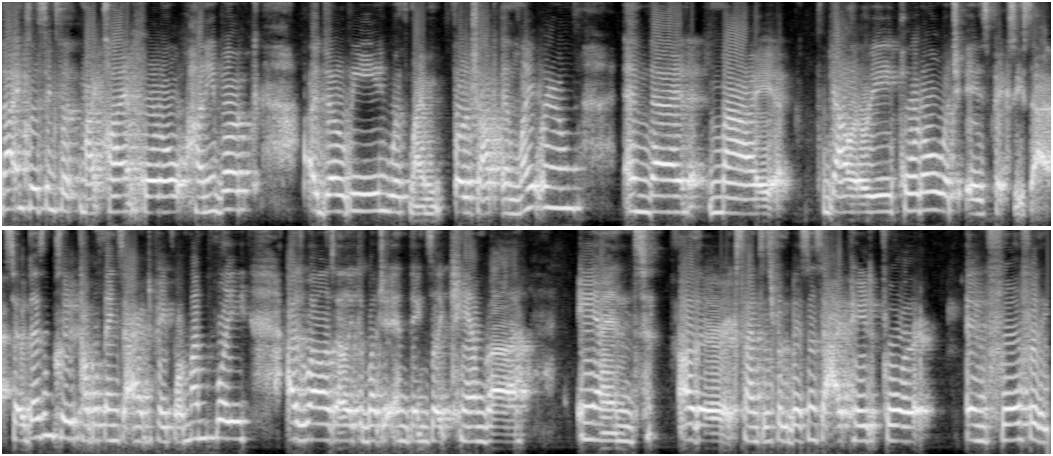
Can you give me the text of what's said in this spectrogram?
That includes things like my client portal, Honeybook, Adobe with my Photoshop and Lightroom, and then my gallery portal, which is Pixieset. So it does include a couple things that I have to pay for monthly, as well as I like to budget in things like Canva and other expenses for the business that I paid for in full for the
